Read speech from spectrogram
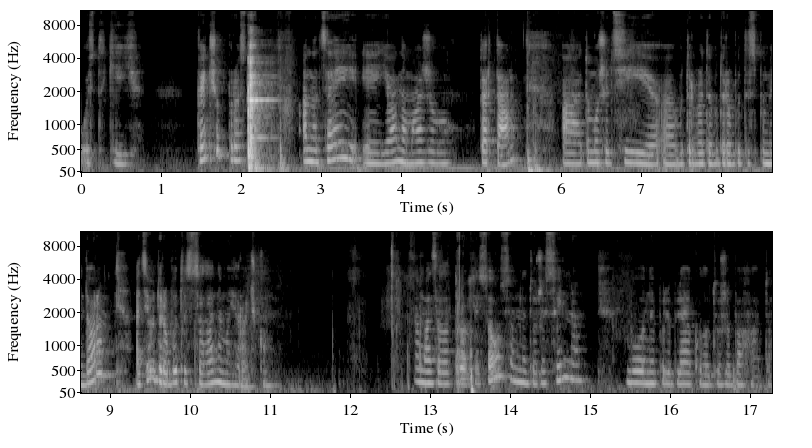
ось такий кетчуп просто. А на цей е, я намажу тартар, тому що ці е, бутерброди буду робити з помідором, а ці буду робити з соленим огірочком. Намазала трохи соусом, не дуже сильно, бо не полюбляю, коли дуже багато.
